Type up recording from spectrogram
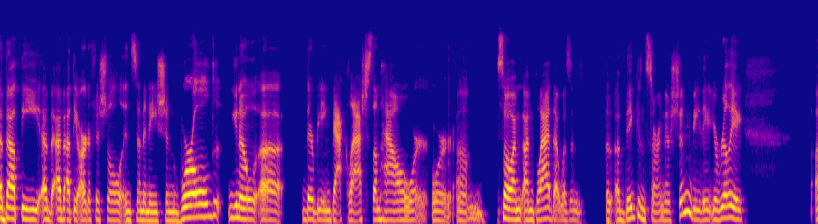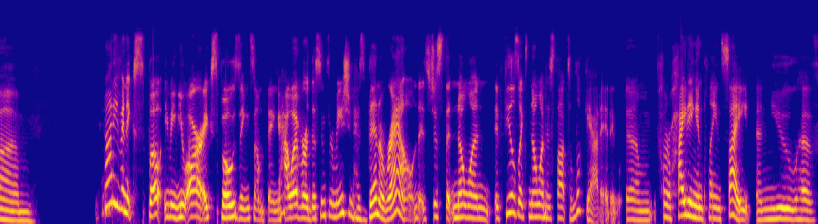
about the about the artificial insemination world you know uh there being backlash somehow or or um so i'm i'm glad that wasn't a, a big concern. There shouldn't be. That you're really um not even exposed. i mean you are exposing something. However this information has been around. It's just that no one it feels like no one has thought to look at it, it um sort of hiding in plain sight and you have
